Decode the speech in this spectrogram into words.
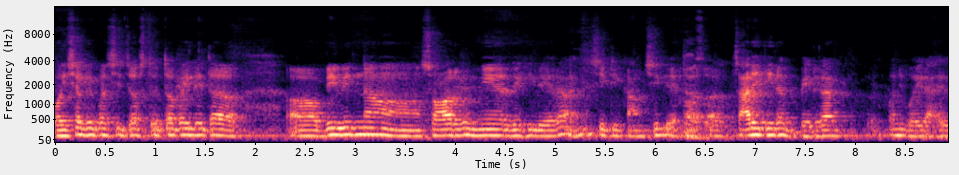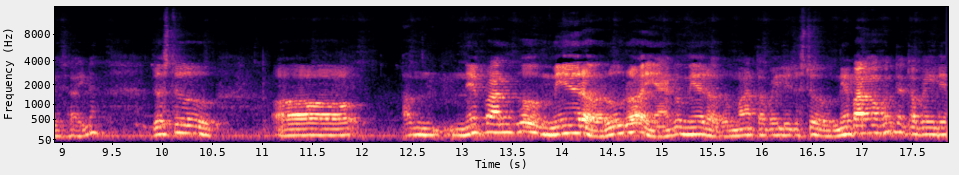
भइसकेपछि जस्तो तपाईँले त विभिन्न सहरको मेयरदेखि लिएर होइन सिटी काउन्सिल यता चारैतिर भेटघाट पनि भइरहेको छ होइन जस्तो नेपालको मेयरहरू र यहाँको मेयरहरूमा तपाईँले जस्तो नेपालमा पनि त तपाईँले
